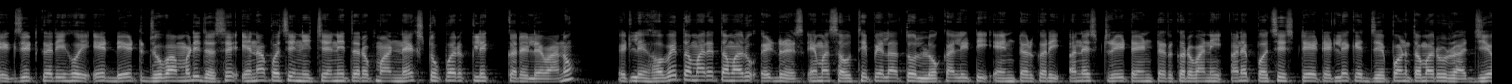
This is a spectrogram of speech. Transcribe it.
એક્ઝિટ કરી હોય એ ડેટ જોવા મળી જશે. એના પછી નીચેની તરફમાં નેક્સ્ટ ઉપર ક્લિક કરી લેવાનું. એટલે હવે તમારે તમારું એડ્રેસ, એમાં સૌથી પહેલાં તો લોકાલિટી એન્ટર કરી અને સ્ટ્રીટ એન્ટર કરવાની અને પછી સ્ટેટ એટલે કે જે પણ તમારું રાજ્ય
